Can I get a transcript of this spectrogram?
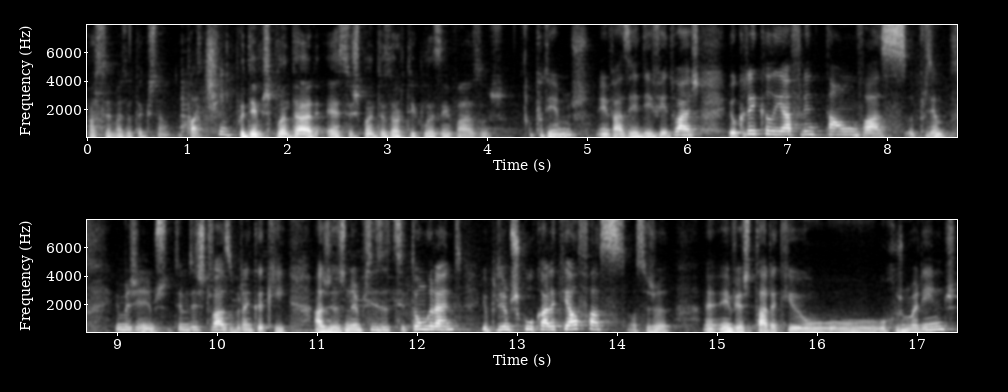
Posso fazer mais outra questão? Pode, sim. Podemos plantar essas plantas hortícolas em vasos? Podemos, em vasos individuais. Eu creio que ali à frente está um vaso, por exemplo, imaginemos, temos este vaso branco aqui, às vezes nem precisa de ser tão grande e podemos colocar aqui alface, ou seja, em vez de estar aqui o, o, o rosmarinos,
